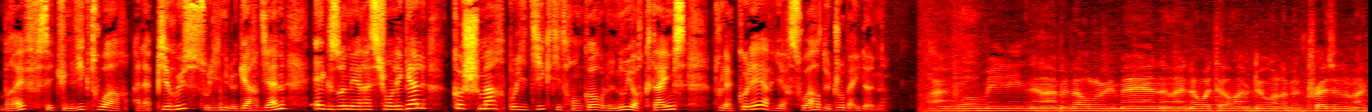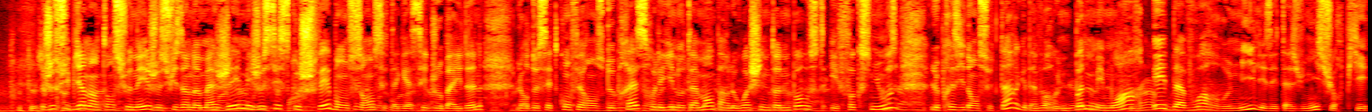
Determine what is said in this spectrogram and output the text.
Bref, c'est une victoire à la Pyrrhus, souligne le Guardian. Exonération légale, cauchemar politique, titre encore le New York Times, d'où la colère hier soir de Joe Biden. Je suis bien intentionné, je suis un homme âgé, mais je sais ce que je fais. Bon sang, s'est agacé Joe Biden lors de cette conférence de presse relayée notamment par le Washington Post et Fox News. Le président se targue d'avoir une bonne mémoire et d'avoir remis les États-Unis sur pied.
